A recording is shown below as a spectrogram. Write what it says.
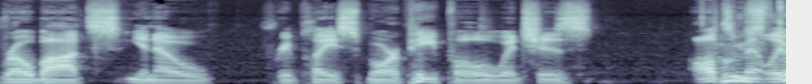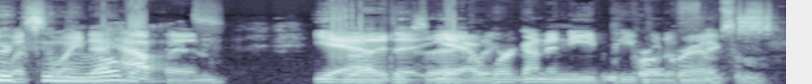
robots, you know, replace more people, which is ultimately what's going to robots? happen. Yeah, Right, the- yeah, we're going to need people to fix. them?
